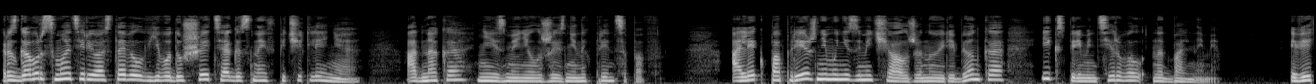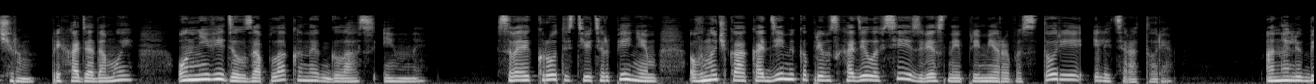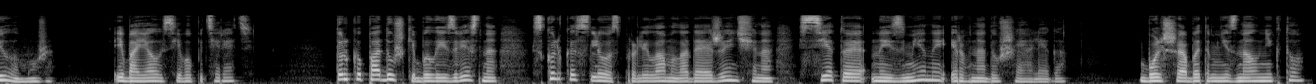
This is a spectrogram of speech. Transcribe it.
Разговор с матерью оставил в его душе тягостные впечатления, однако не изменил жизненных принципов. Олег по-прежнему не замечал жену и ребенка и экспериментировал над больными. Вечером, приходя домой, он не видел заплаканных глаз Инны. Своей кротостью и терпением внучка академика превосходила все известные примеры в истории и литературе. Она любила мужа и боялась его потерять. Только подушке было известно, сколько слез пролила молодая женщина, сетуя на измены и равнодушие Олега. Больше об этом не знал никто.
